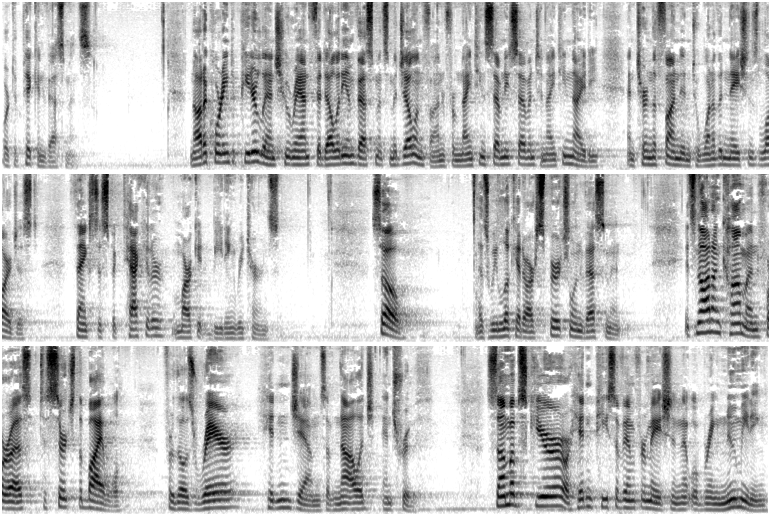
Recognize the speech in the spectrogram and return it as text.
or to pick investments? Not according to Peter Lynch, who ran Fidelity Investments Magellan Fund from 1977 to 1990 and turned the fund into one of the nation's largest, thanks to spectacular market beating returns. So, as we look at our spiritual investment, it's not uncommon for us to search the Bible for those rare, hidden gems of knowledge and truth. Some obscure or hidden piece of information that will bring new meaning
